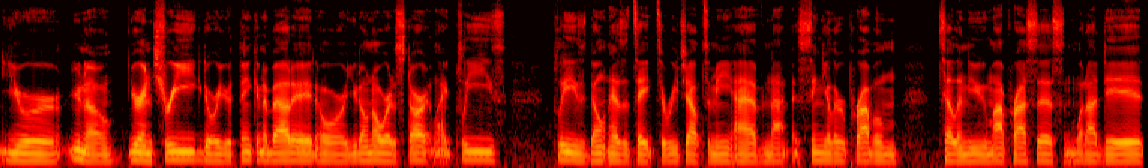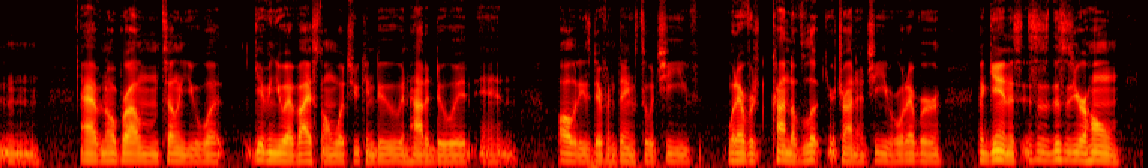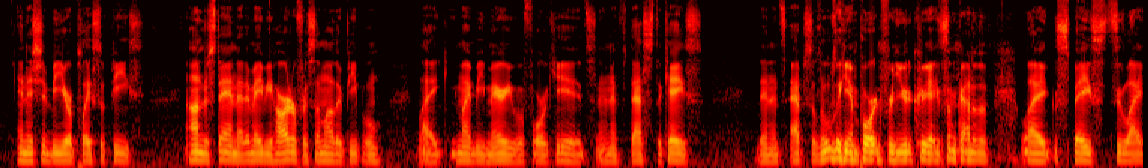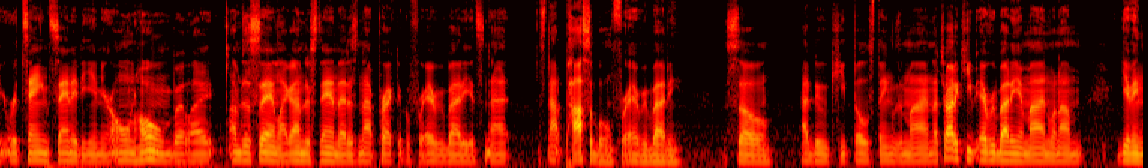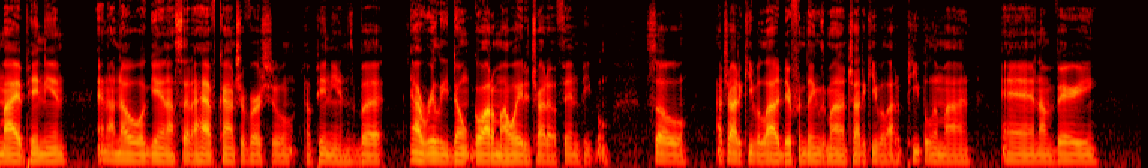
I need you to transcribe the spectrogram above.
you're, you know, you're intrigued or you're thinking about it or you don't know where to start, like please please don't hesitate to reach out to me. I have not a singular problem telling you my process and what I did and I have no problem telling you what giving you advice on what you can do and how to do it and all of these different things to achieve whatever kind of look you're trying to achieve or whatever again this, this is this is your home and it should be your place of peace. I understand that it may be harder for some other people like you might be married with four kids, and if that's the case, then it's absolutely important for you to create some kind of like space to like retain sanity in your own home. But like I'm just saying, like I understand that it's not practical for everybody. It's not it's not possible for everybody. So I do keep those things in mind. I try to keep everybody in mind when I'm giving my opinion. And I know again I said I have controversial opinions, but I really don't go out of my way to try to offend people. So I try to keep a lot of different things in mind. I try to keep a lot of people in mind. And I'm very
